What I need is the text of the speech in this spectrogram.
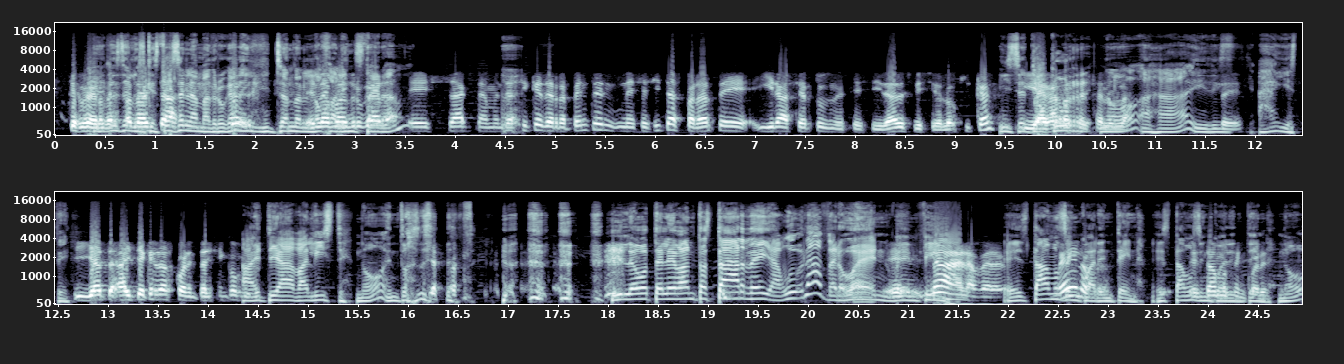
de verdad. Desde los que estás en la madrugada y echándole el ojo al Instagram. Exactamente, así que de repente necesitas pararte, ir a hacer tus necesidades fisiológicas. Y se te ocurre, ¿no? Ajá, y dices, ay, este. Y ya ahí te quedas 45 minutos. Ahí te valiste, ¿no? Entonces... y luego te levantas tarde y no, pero bueno, eh, en fin. estamos en cuarentena, estamos, en, cuarentena, ¿no?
